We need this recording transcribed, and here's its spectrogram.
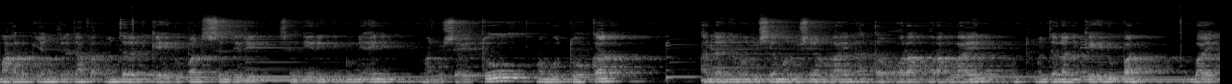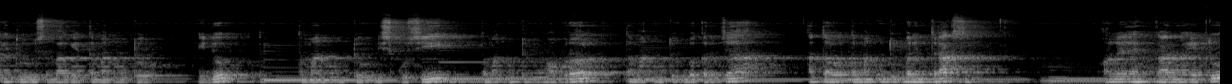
makhluk yang tidak dapat menjalani kehidupan sendiri-sendiri di dunia ini. Manusia itu membutuhkan adanya manusia-manusia yang lain atau orang-orang lain untuk menjalani kehidupan, baik itu sebagai teman untuk hidup, teman untuk diskusi, teman untuk mengobrol, teman untuk bekerja, atau teman untuk berinteraksi. Oleh karena itu,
